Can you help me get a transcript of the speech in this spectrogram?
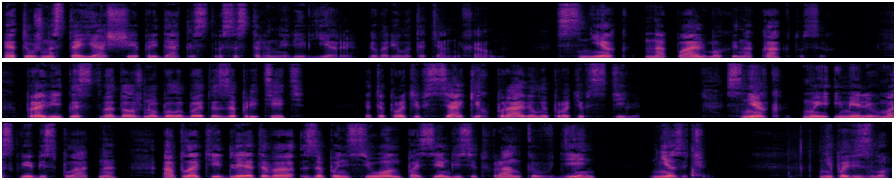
Это уж настоящее предательство со стороны Ривьеры, говорила Татьяна Михайловна. Снег на пальмах и на кактусах. Правительство должно было бы это запретить. Это против всяких правил и против стиля. Снег мы имели в Москве бесплатно, а платить для этого за пансион по 70 франков в день Незачем. Не повезло.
